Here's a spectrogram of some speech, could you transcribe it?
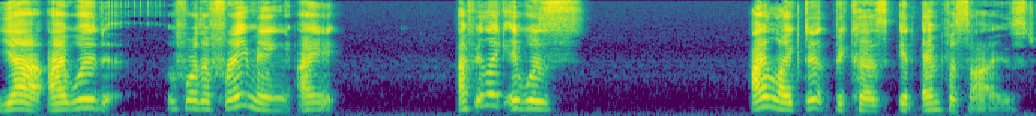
yeah i would for the framing i i feel like it was i liked it because it emphasized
